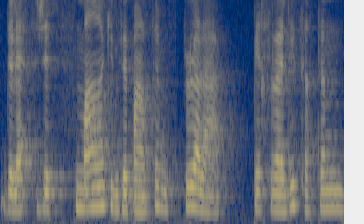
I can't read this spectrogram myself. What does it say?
de l'assujettissement qui me fait penser un petit peu à la personnalité de certaines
